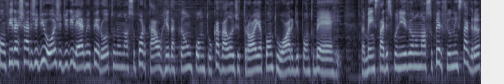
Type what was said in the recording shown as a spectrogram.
Confira a charge de hoje de Guilherme Peroto no nosso portal redacão.cavalodetroia.org.br. Também está disponível no nosso perfil no Instagram,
